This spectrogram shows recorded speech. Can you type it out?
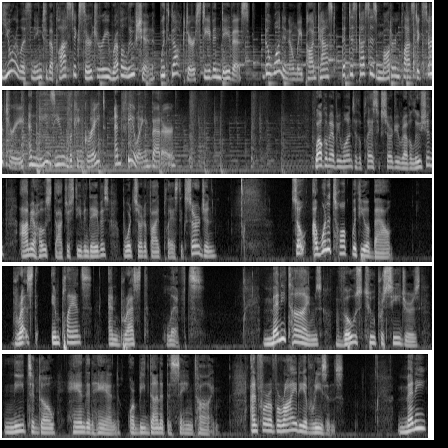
You are listening to the Plastic Surgery Revolution with Dr. Steven Davis, the one and only podcast that discusses modern plastic surgery and leaves you looking great and feeling better. Welcome, everyone, to the Plastic Surgery Revolution. I'm your host, Dr. Steven Davis, board certified plastic surgeon. So, I want to talk with you about breast implants and breast lifts. Many times, those two procedures need to go hand in hand or be done at the same time, and for a variety of reasons. Many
